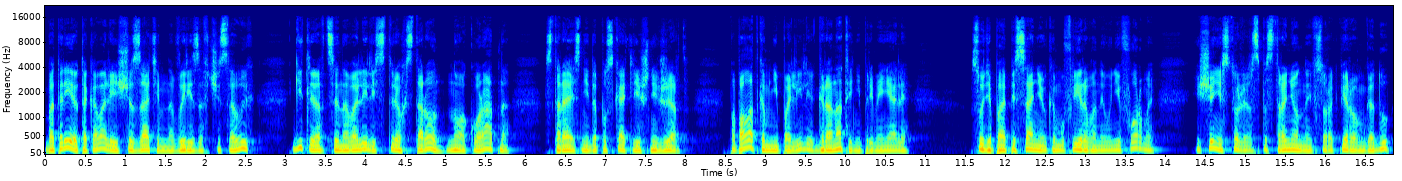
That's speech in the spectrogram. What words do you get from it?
Батарею атаковали еще затемно, вырезав часовых, Гитлеровцы навалились с трех сторон, но аккуратно, стараясь не допускать лишних жертв. По палаткам не полили, гранаты не применяли. Судя по описанию камуфлированной униформы, еще не столь распространенной в 41 году,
